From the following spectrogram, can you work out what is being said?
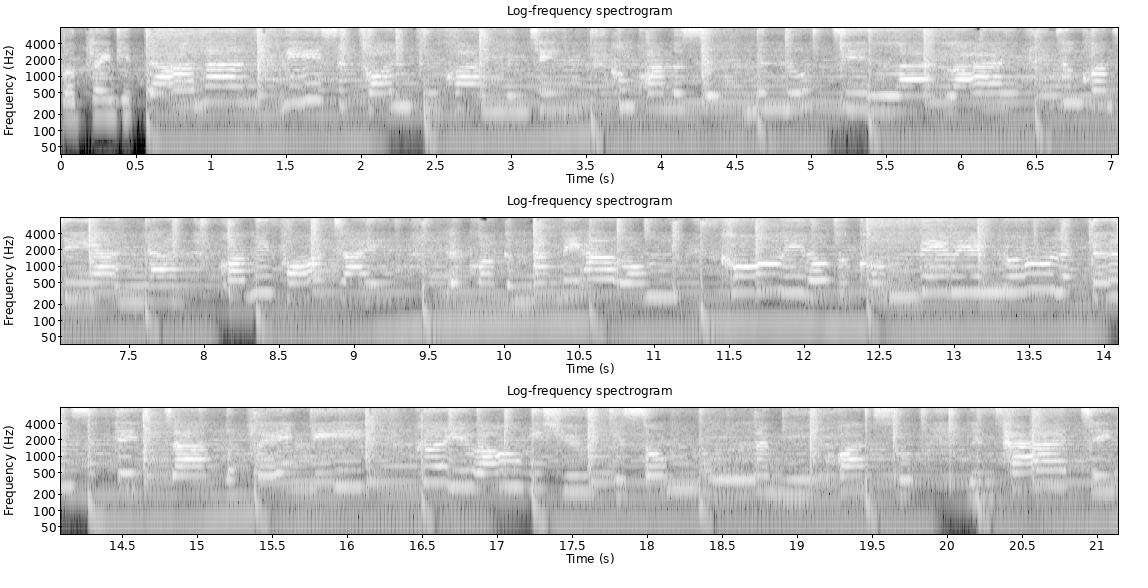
บทเพลงที่ตามมานี้สะท้อนถึงความเป็นจริง ของความรู้สึกมนุษย์ที่หลากหลาย ทั้งความที่ยากงานความไม่พอใจ และความกำนัดในอารมณ์ขอใจากบทเพลงนี้ เพื่อให้เรามีชีวิตที่สมบูรณ์และมีความสุขอย่างแท้จริง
